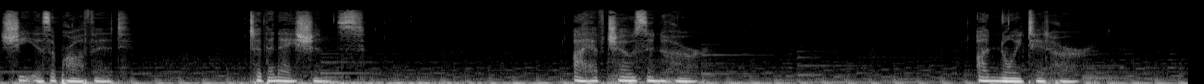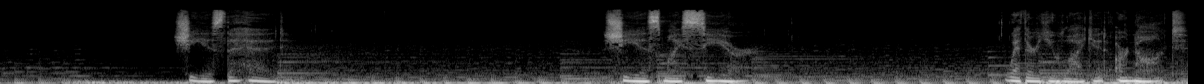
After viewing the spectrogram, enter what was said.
She is a prophet to the nations. I have chosen her, anointed her. She is the head She is my seer, whether you like it or not.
